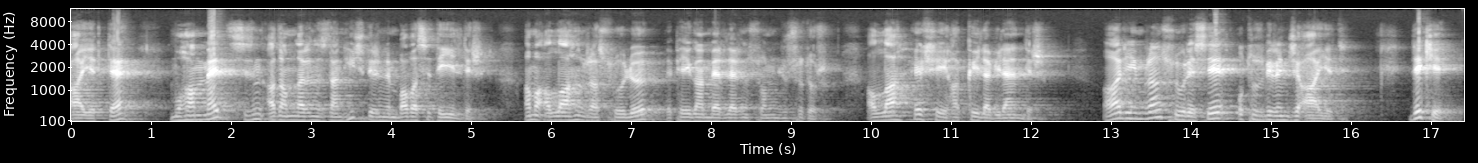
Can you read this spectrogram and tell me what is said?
ayette Muhammed sizin adamlarınızdan hiçbirinin babası değildir. Ama Allah'ın Resulü ve peygamberlerin sonuncusudur. Allah her şeyi hakkıyla bilendir. Ali İmran suresi 31. ayet De ki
